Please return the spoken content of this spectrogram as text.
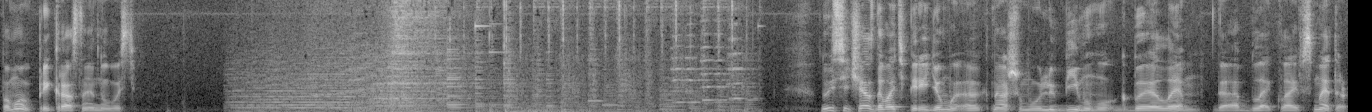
по-моему, прекрасная новость. Ну и сейчас давайте перейдем э, к нашему любимому, к БЛМ, да, Black Lives Matter.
